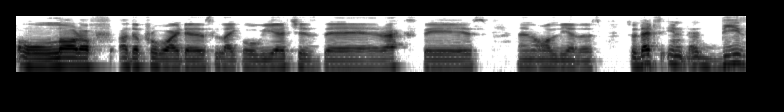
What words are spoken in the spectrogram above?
a lot of other providers like OVH is there, Rackspace, and all the others so that's in uh, these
